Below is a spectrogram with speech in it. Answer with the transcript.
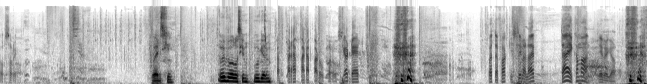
Oh, sorry. Where is he? We bowled him. We'll get him. You're dead. what the fuck? He's still alive? Die, come on. There we go.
